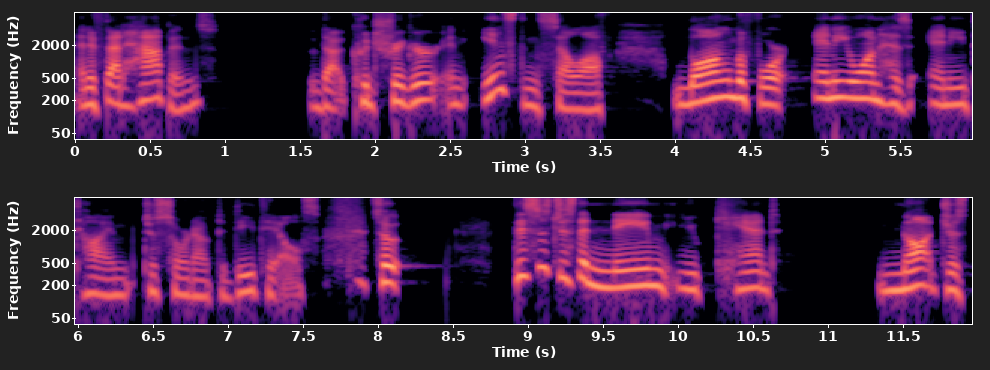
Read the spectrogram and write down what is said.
And if that happens, that could trigger an instant sell off long before anyone has any time to sort out the details. So, this is just a name you can't not just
